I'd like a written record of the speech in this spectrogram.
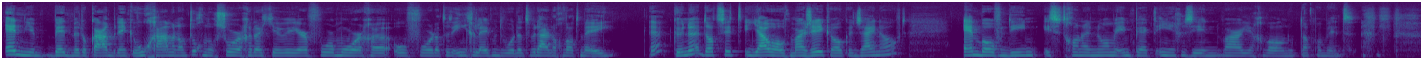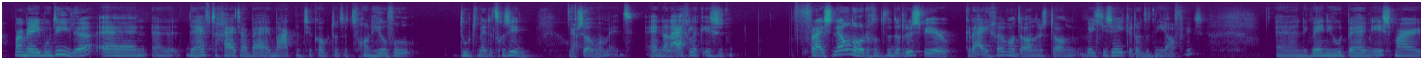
en je bent met elkaar aan het bedenken... hoe gaan we dan toch nog zorgen dat je weer voor morgen... of voordat het ingeleverd moet worden... dat we daar nog wat mee hè, kunnen. Dat zit in jouw hoofd, maar zeker ook in zijn hoofd. En bovendien is het gewoon een enorme impact in je gezin... waar je gewoon op dat moment maar mee moet dealen. En eh, de heftigheid daarbij maakt natuurlijk ook... dat het gewoon heel veel doet met het gezin Ja. op zo'n moment. En dan eigenlijk is het vrij snel nodig dat we de rust weer krijgen. Want anders dan weet je zeker dat het niet af is. En ik weet niet hoe het bij hem is, maar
